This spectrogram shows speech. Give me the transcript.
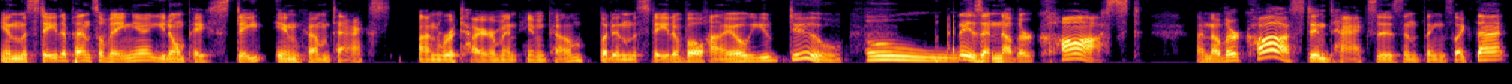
In the state of Pennsylvania, you don't pay state income tax on retirement income, but in the state of Ohio, you do. oh, That is another cost, another cost in taxes and things like that.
